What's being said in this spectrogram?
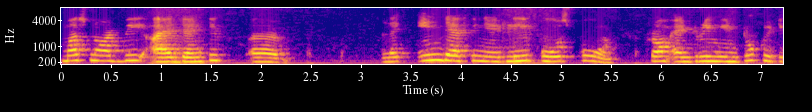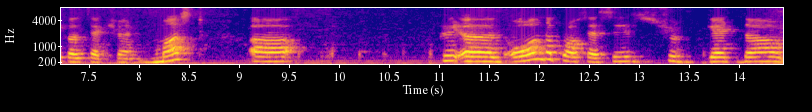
must not be identified uh, like indefinitely postponed from entering into critical section must uh, uh, all the processes should get the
